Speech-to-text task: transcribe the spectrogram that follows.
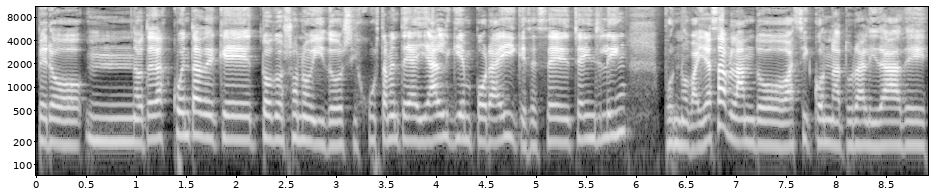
pero mm, no te das cuenta de que todos son oídos y justamente hay alguien por ahí que es ese changeling, pues no vayas hablando así con naturalidad de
